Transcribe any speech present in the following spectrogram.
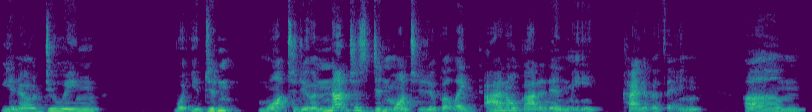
you know doing what you didn't want to do and not just didn't want to do but like i don't got it in me kind of a thing um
